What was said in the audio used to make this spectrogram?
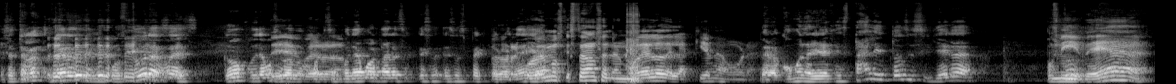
o sea, estoy hablando desde mi postura, pues. ¿Cómo podríamos Sí, a lo mejor, pero- se podría abordar ese, ese, ese aspecto? Pero con ella? recordemos que estamos en el modelo del aquí en la ahora. Pero ¿cómo la haría gestal entonces si llega? Pues Ni tú- idea.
